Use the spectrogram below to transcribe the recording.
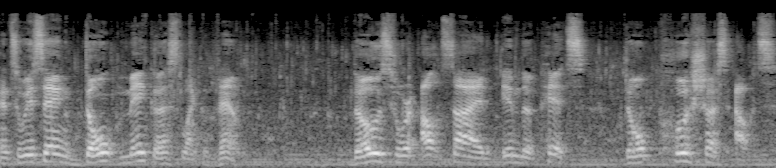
And so he's saying, don't make us like them. Those who are outside in the pits, don't push us out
